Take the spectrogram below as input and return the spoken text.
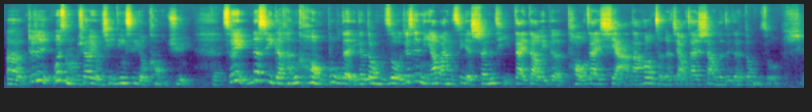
呃，就是为什么我们需要勇气？一定是有恐惧。对。所以那是一个很恐怖的一个动作，就是你要把你自己的身体带到一个头在下，然后整个脚在上的这个动作。是。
